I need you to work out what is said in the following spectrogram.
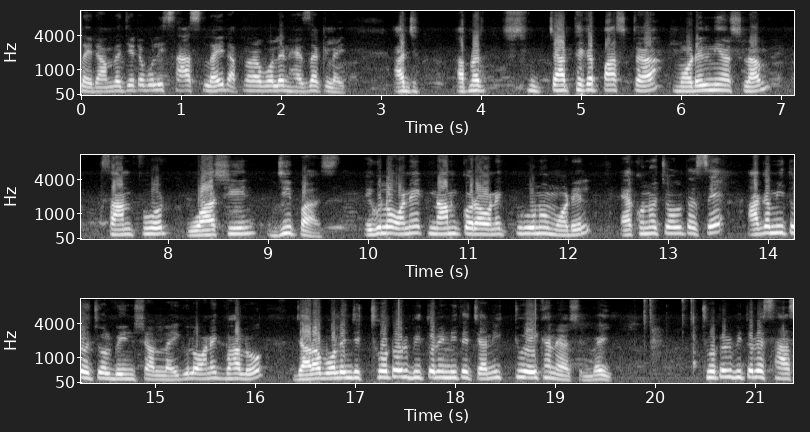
লাইট আমরা যেটা বলি সাস লাইট আপনারা বলেন হ্যাজাক লাইট আজ আপনার চার থেকে পাঁচটা মডেল নিয়ে আসলাম। সানফোর্ড ওয়াশিন জিপাস এগুলো অনেক নাম করা, অনেক পুরনো মডেল এখনও চলতেছে, আগামীতেও চলবে ইনশাল্লাহ এগুলো অনেক ভালো। যারা বলেন যে ছোটর ভিতরে নিতে চান, একটু এইখানে আসেন ভাই। ছোটর ভিতরে সাস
